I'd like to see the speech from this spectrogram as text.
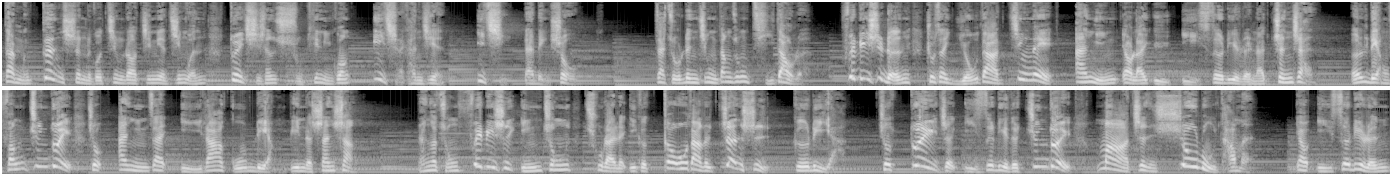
但我们更深能够进入到今天的经文，对齐神属天灵光，一起来看见，一起来领受。在昨日经文当中提到了，非利士人就在犹大境内安营，要来与以色列人来征战，而两方军队就安营在以拉谷两边的山上。然而，从非利士营中出来了一个高大的战士歌利亚，就对着以色列的军队骂阵，羞辱他们。要以色列人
